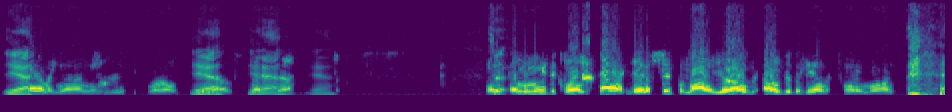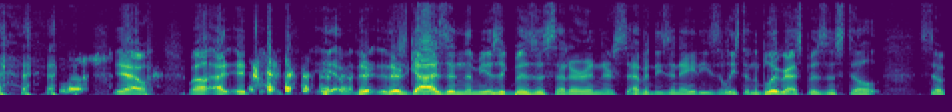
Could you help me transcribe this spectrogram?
Yeah. fairly young in the music world. you Yeah. know, but, Yeah. uh, Yeah. in, So- in the music world, it's kind of like being a supermodel. You're over over the hill at 21. You know. Yeah. Well, I, it, yeah, there, there's guys in the music business that are in their 70s and 80s, at least in the bluegrass business, still still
